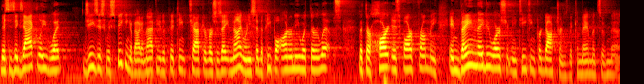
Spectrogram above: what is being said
This is exactly what Jesus was speaking about in Matthew, the 15th chapter, verses 8 and 9, when he said, The people honor me with their lips, but their heart is far from me. In vain they do worship me, teaching for doctrines the commandments of men.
